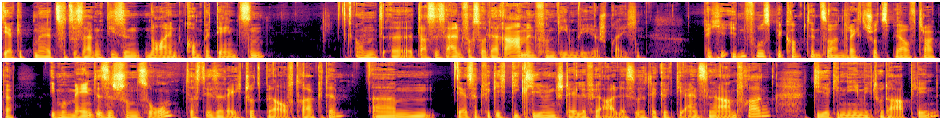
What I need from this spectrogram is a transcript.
der gibt man jetzt sozusagen diese neuen Kompetenzen. Und äh, das ist einfach so der Rahmen, von dem wir hier sprechen. Welche Infos bekommt denn so ein Rechtsschutzbeauftragter? Im Moment ist es schon so, dass dieser Rechtsschutzbeauftragte, ähm, der ist halt wirklich die Clearingstelle für alles. Also der kriegt die einzelnen Anfragen, die er genehmigt oder ablehnt.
